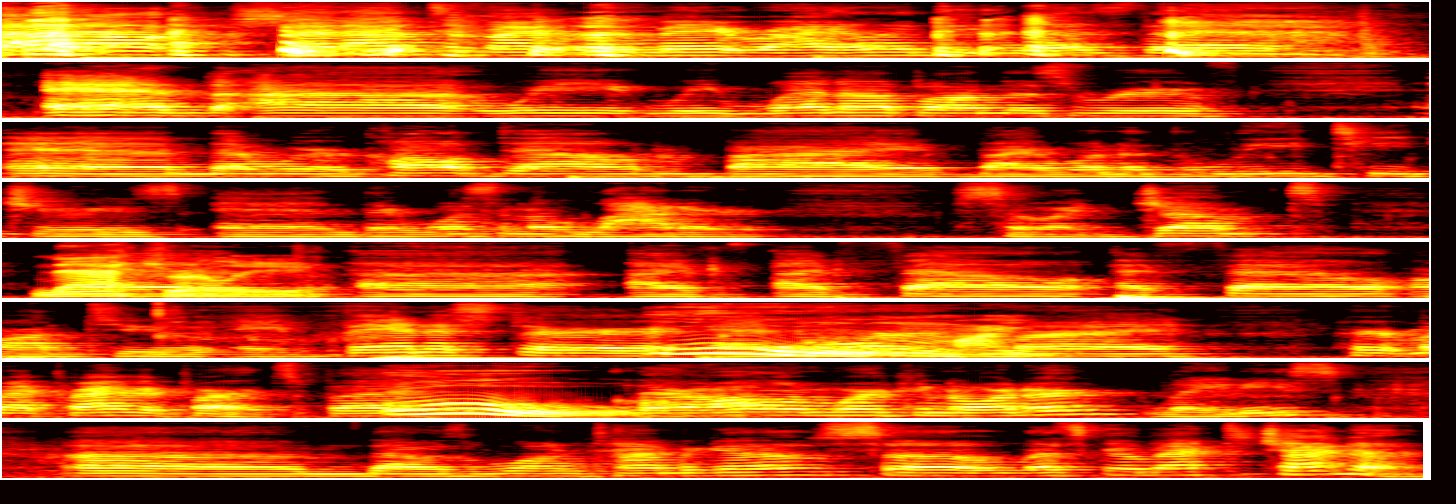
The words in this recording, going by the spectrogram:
out, shout out to my roommate Ryland. He was there, and uh, we we went up on this roof, and then we were called down by by one of the lead teachers, and there wasn't a ladder, so I jumped. Naturally. And, uh, I I fell I fell onto a banister Ooh. and hurt My- my. hurt my private parts, but Ooh. they're all in working order, ladies. Um, that was a long time ago, so let's go back to China.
